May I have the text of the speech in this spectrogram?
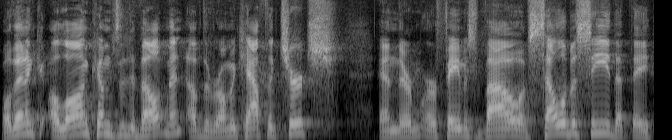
Well, then along comes the development of the Roman Catholic Church and their more famous vow of celibacy that they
